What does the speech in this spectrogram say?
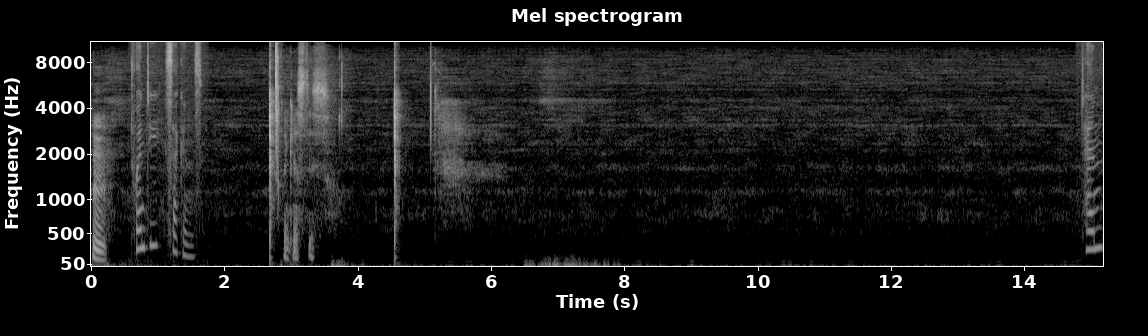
Hmm. Twenty seconds. I guess this. Ten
